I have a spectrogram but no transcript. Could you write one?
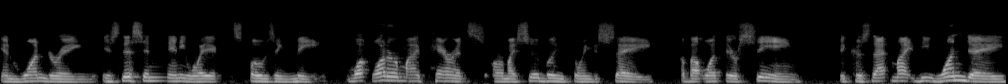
and wondering, is this in any way exposing me? What, what are my parents or my siblings going to say about what they're seeing because that might be one day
